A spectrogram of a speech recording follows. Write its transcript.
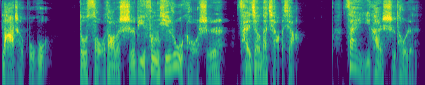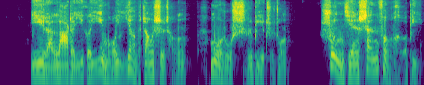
拉扯不过，都走到了石壁缝隙入口时，才将他抢下。再一看石头人。依然拉着一个一模一样的张士诚没入石壁之中，瞬间山缝合壁，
